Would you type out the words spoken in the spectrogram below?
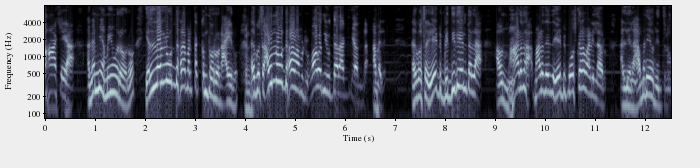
ಮಹಾಶಯ ಅಗಮ್ಯ ಮಹಿಮರವರು ಎಲ್ಲರೂ ಉದ್ಧಾರ ಮಾಡ್ತಕ್ಕಂಥವ್ರು ರಾಯರು. ಅದಕ್ಕೋಸ್ಕರ ಅವನು ಉದ್ಧಾರ ಮಾಡ್ಬಿಟ್ರು. ಹೋಗೋದು ನೀವು ಉದ್ಧಾರ ಆಗ್ತೀಯ ಅಂತ. ಆಮೇಲೆ ಅದಕ್ಕೋಸ್ಕರ ಏಟು ಬಿದ್ದಿದೆ ಅಂತಲ್ಲ ಅವ್ನು ಮಾಡ್ದ ಮಾಡದಿಂದ ಏಟಕ್ಕೋಸ್ಕರ ಮಾಡಿಲ್ಲ ಅವರು. ಅಲ್ಲಿ ರಾಮದೇವರಿದ್ರು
